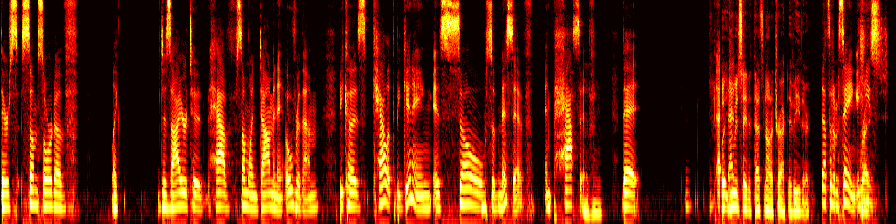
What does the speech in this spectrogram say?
there's some sort of desire to have someone dominant over them because Cal at the beginning is so submissive and passive mm-hmm. that uh, But that- you would say that that's not attractive either. that's what I'm saying. He's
